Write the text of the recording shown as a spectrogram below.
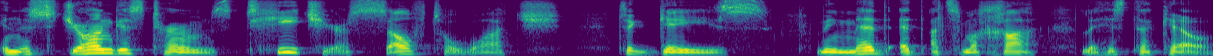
in the strongest terms teach yourself to watch, to gaze. Limed et atzmacha lehistakel.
